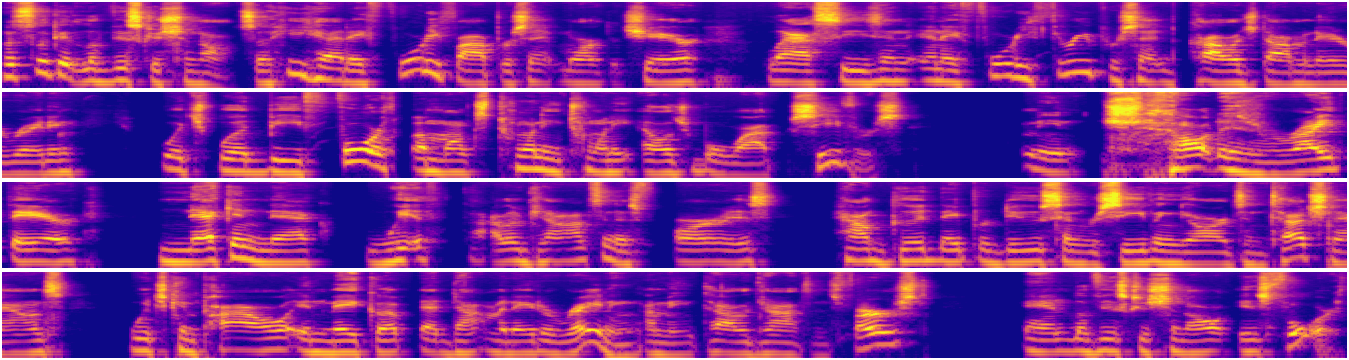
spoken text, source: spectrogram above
let's look at Laviska Shenault. So he had a 45% market share last season and a 43% college dominator rating, which would be fourth amongst 2020 eligible wide receivers. I mean, Shenault is right there, neck and neck with Tyler Johnson as far as how good they produce in receiving yards and touchdowns, which can pile and make up that dominator rating. I mean, Tyler Johnson's first, and Laviska Shenault is fourth.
